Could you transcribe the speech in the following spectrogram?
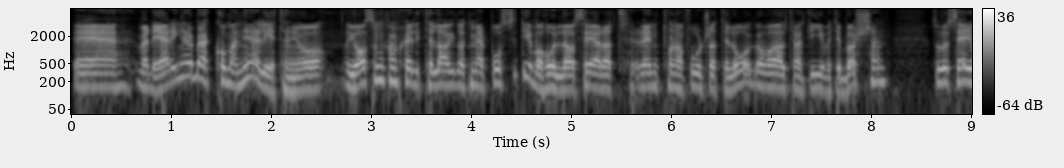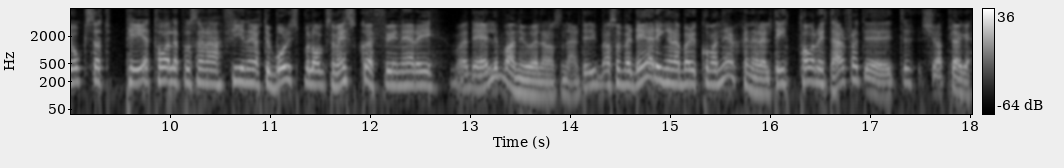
Eh, värderingarna börjar komma ner lite nu och, och jag som kanske är lite lagd åt mer positiva hållet och ser att räntorna fortsätter låga och var alternativet till börsen. Så då ser jag också att P-talet på sådana fina Göteborgsbolag som SKF är nere i, vad är det, 11 nu eller något sånt där. Alltså värderingarna börjar komma ner generellt. Det talar inte här för att det är ett köpläge.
